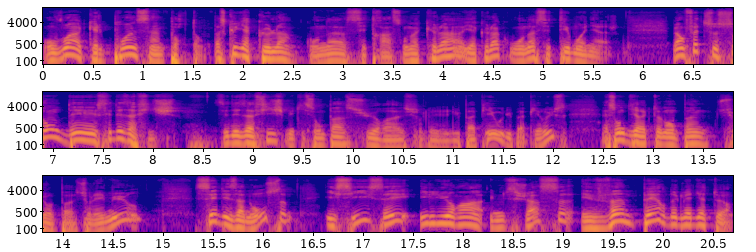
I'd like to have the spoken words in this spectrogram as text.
on voit à quel point c'est important. Parce qu'il n'y a que là qu'on a ces traces, on a que là, il n'y a que là qu'on a ces témoignages. Mais en fait, ce sont des, c'est des affiches. C'est des affiches, mais qui ne sont pas sur, euh, du papier ou du papyrus. Elles sont directement peintes sur, sur les murs. C'est des annonces. Ici, c'est il y aura une chasse et 20 paires de gladiateurs.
